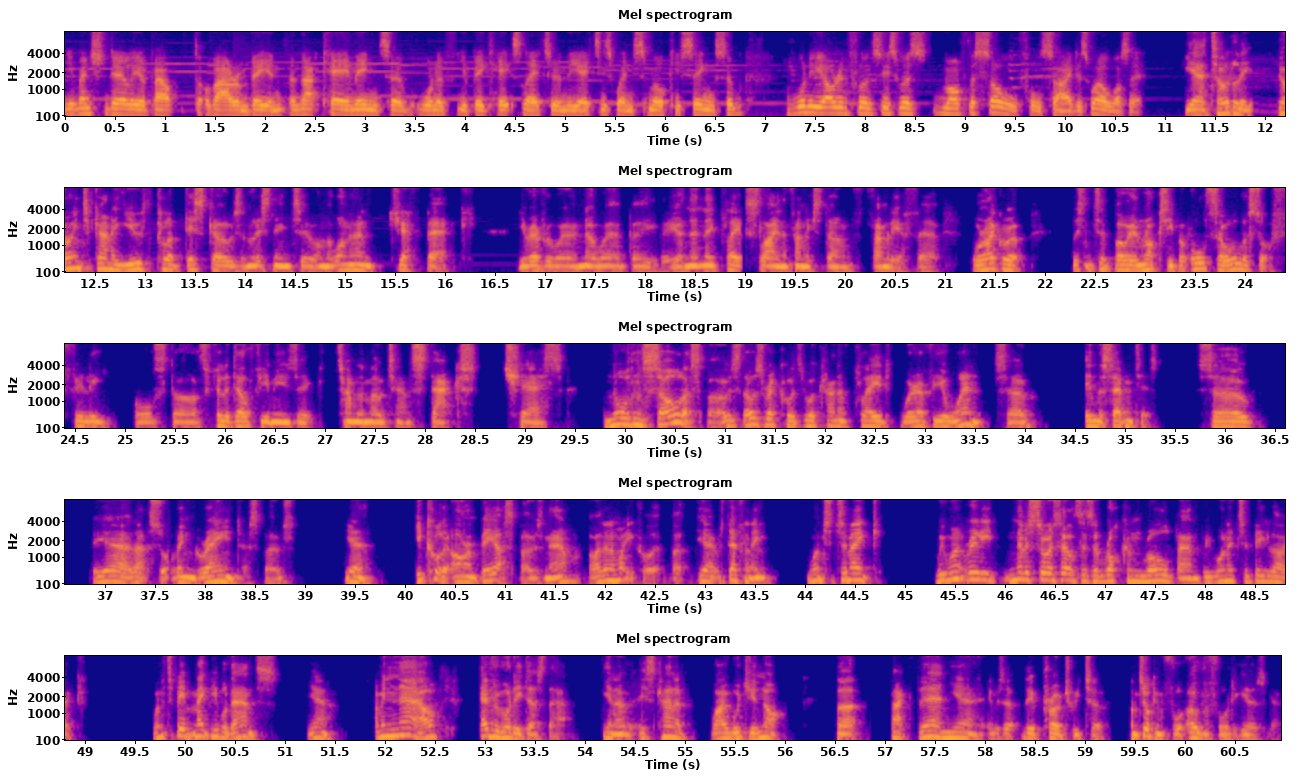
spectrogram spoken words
And you mentioned earlier about sort of R and B, and that came into one of your big hits later in the eighties when Smokey sings. So one of your influences was more of the soulful side as well, was it? Yeah, totally. Going to kind of youth club discos and listening to, on the one hand, Jeff Beck, You're Everywhere and Nowhere, Baby. And then they play Sly and the Family Stone, Family Affair. Where I grew up listening to Bowie and Roxy, but also all the sort of Philly all stars, Philadelphia music, Tamla Motown, Stax, Chess, Northern Soul, I suppose. Those records were kind of played wherever you went. So in the 70s. So yeah, that's sort of ingrained, I suppose. Yeah. You call it R&B, I suppose now. I don't know what you call it, but yeah, it was definitely wanted to make we weren't really never saw ourselves as a rock and roll band. We wanted to be like wanted to be make people dance. Yeah. I mean now everybody does that. You know, it's kind of why would you not? But back then, yeah, it was a, the approach we took. I'm talking for over 40 years ago.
